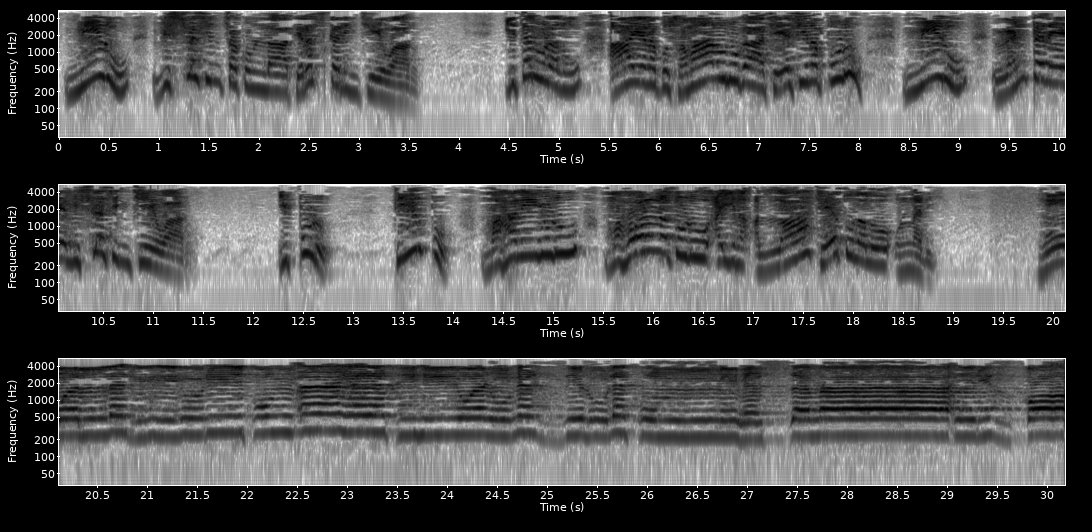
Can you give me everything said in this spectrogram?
మీరు విశ్వసించకుండా తిరస్కరించేవారు. ఇతరులను ఆయనకు సమానులుగా చేసినప్పుడు మీరు వెంటనే విశ్వసించేవారు. ఇప్పుడు తీర్పు మహనీయుడు మహోన్నతుడు అయిన అల్లాహ్ చేతులలో ఉన్నది هو الذي يريكم آياته وينزل لكم من السماء رزقا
